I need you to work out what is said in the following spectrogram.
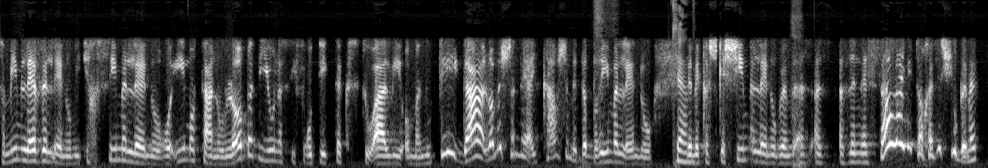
שמים לב אלינו, מתייחסים אלינו, רואים אותנו, לא בדיון הספרותי, טקסטואלי, אומנותי, גם, לא משנה, העיקר שמדברים עלינו, כן. ומקשקשים עלינו, ו- אז, אז, אז זה נעשה אולי מתוך איזשהו באמת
